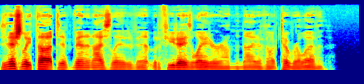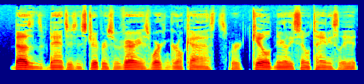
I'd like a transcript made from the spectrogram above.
It was initially thought to have been an isolated event, but a few days later, on the night of October 11th, dozens of dancers and strippers from various working girl casts were killed nearly simultaneously at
